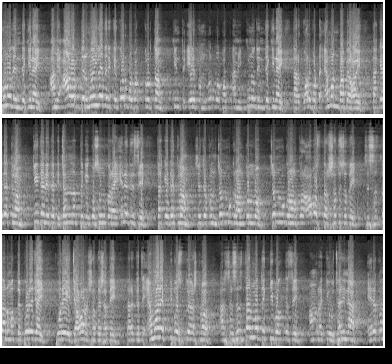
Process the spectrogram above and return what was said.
কোনোদিন দেখি নাই। আমি আরবদের মহিলাদেরকে গর্ভপাত করতাম, কিন্তু এরকম গর্ভপাত আমি কোনোদিন দেখি নাই। তার গর্ভটা এমন ভাবে হয়, তাকে দেখলাম, কে জানে তাকে জান্নাত থেকে গোসল করায় এনে দিয়েছে তাকে দেখলাম, সে যখন জন্মগ্রহণ করল, জন্মগ্রহণ করা অবস্থার সাথে সাথে সে সিজদার মধ্যে পড়ে যায়, পড়ে যাওয়ার সাথে সাথে তার কাছে এমন একটি বস্তু আসলো, আর সে সিজদার মধ্যে কি বলতেছে আমরা কেউ জানি না। এরকম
